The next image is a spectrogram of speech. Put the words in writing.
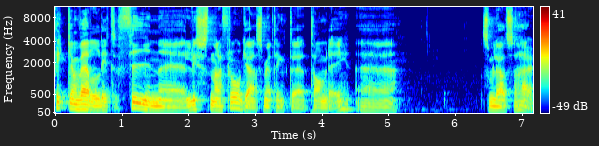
fick en väldigt fin eh, lyssnarfråga som jag tänkte ta med dig. Eh, som löd så här.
